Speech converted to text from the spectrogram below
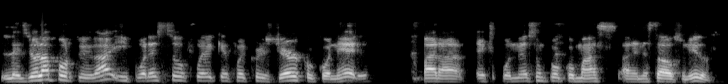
les dio la oportunidad y por eso fue que fue Chris Jericho con él para exponerse un poco más en Estados Unidos.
